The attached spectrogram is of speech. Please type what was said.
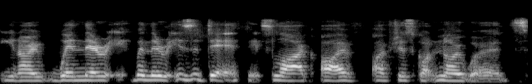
you know when there when there is a death, it's like I've I've just got no words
